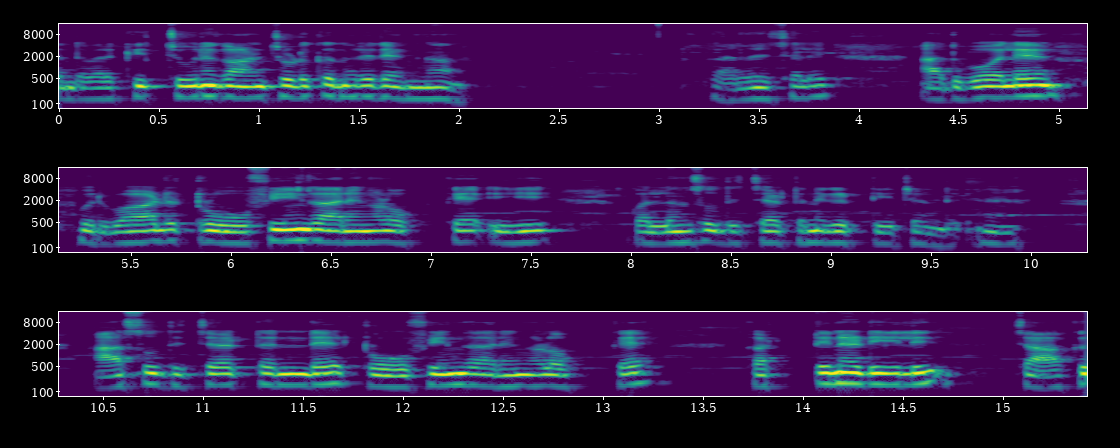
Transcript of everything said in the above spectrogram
എന്താ പറയുക കിച്ചുവിന് കാണിച്ചു കൊടുക്കുന്നൊരു രംഗമാണ് കാരണം വെച്ചാൽ അതുപോലെ ഒരുപാട് ട്രോഫിയും കാര്യങ്ങളൊക്കെ ഈ കൊല്ലം സുധിച്ചേട്ടന് കിട്ടിയിട്ടുണ്ട്. ആ സുധിച്ചേട്ടന്റെ ട്രോഫിയും കാര്യങ്ങളൊക്കെ കട്ടിനടിയിൽ ചാക്ക്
